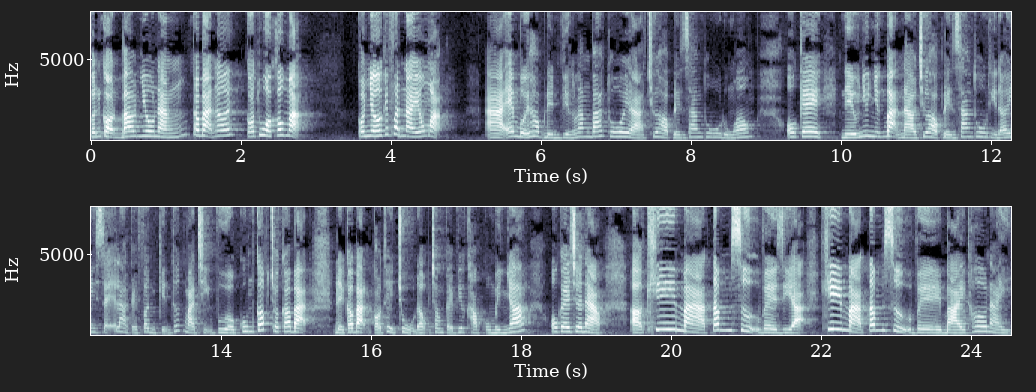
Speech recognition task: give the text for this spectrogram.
Vẫn còn bao nhiêu nắng? Các bạn ơi, có thuộc không ạ? Có nhớ cái phần này không ạ? À em mới học đến viếng lăng bác thôi à Chưa học đến sang thu đúng không? Ok nếu như những bạn nào chưa học đến sang thu Thì đây sẽ là cái phần kiến thức mà chị vừa cung cấp cho các bạn Để các bạn có thể chủ động trong cái việc học của mình nhá. Ok chưa nào? À, Khi mà tâm sự về gì ạ? Khi mà tâm sự về bài thơ này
